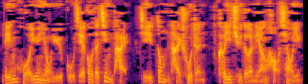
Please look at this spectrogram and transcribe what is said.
灵活运用于骨结构的静态及动态触诊。可以取得良好效应。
